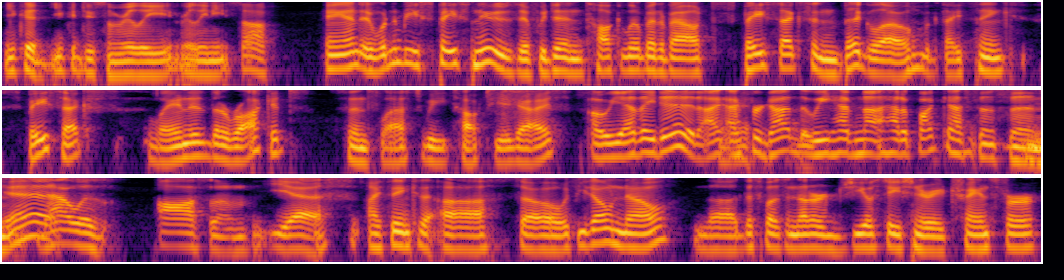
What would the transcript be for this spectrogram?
you could you could do some really really neat stuff. And it wouldn't be space news if we didn't talk a little bit about SpaceX and Bigelow, because I think SpaceX landed their rocket since last we talked to you guys. Oh yeah, they did. I, I forgot that we have not had a podcast since then. Yes. that was awesome. Yes, I think that. Uh, so if you don't know, the, this was another geostationary transfer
